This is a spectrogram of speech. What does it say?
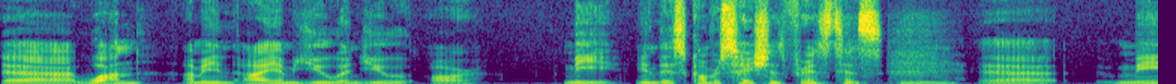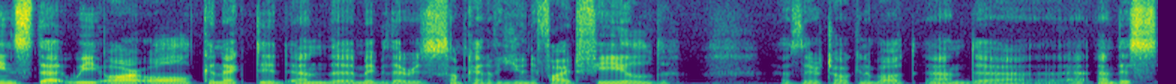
uh, one. I mean, I am you, and you are me in this conversation, for instance, uh, means that we are all connected, and uh, maybe there is some kind of a unified field, as they're talking about, and uh, and this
